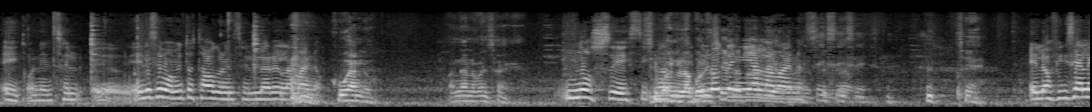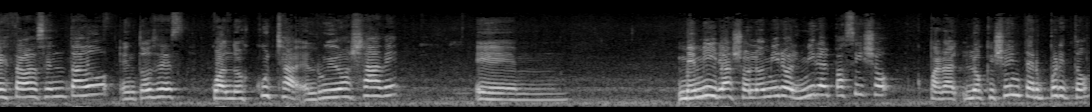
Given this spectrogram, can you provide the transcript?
eh, con el cel- eh, en ese momento estaba con el celular en la mano. Jugando, mandando mensajes. No sé si Sí, no- bueno, la lo policía tenía en la mano. Sí, sí, sí. Sí. El oficial estaba sentado, entonces cuando escucha el ruido a llave, eh, me mira, yo lo miro, él mira el pasillo, para lo que yo interpreto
